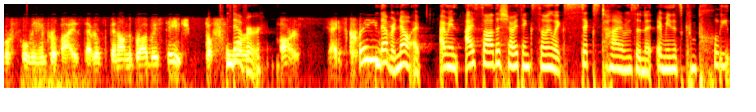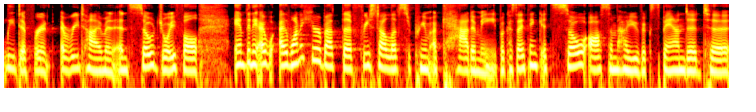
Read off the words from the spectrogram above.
were fully improvised that have been on the Broadway stage before Never. ours? Crazy. Never. No, I, I mean, I saw the show, I think something like six times. And it, I mean, it's completely different every time and, and so joyful. Anthony, I, I want to hear about the Freestyle Love Supreme Academy because I think it's so awesome how you've expanded to,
